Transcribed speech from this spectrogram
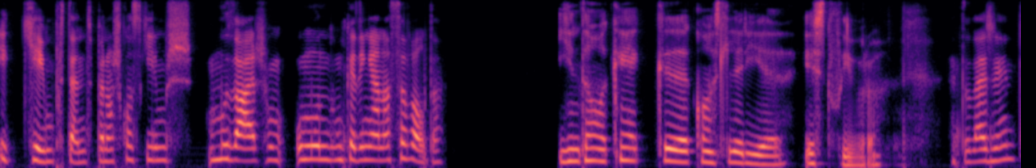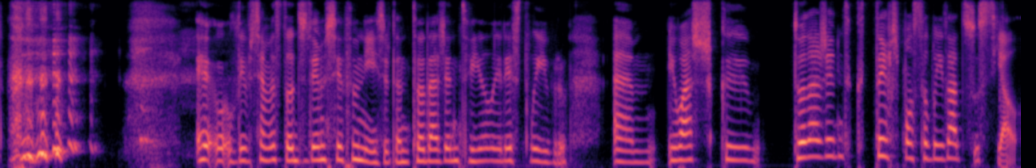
e que é importante para nós conseguirmos mudar o mundo um bocadinho à nossa volta. E então a quem é que aconselharia este livro? A toda a gente. O livro chama-se Todos Devemos Ser Feministas, portanto toda a gente devia ler este livro. Um, eu acho que toda a gente que tem responsabilidade social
